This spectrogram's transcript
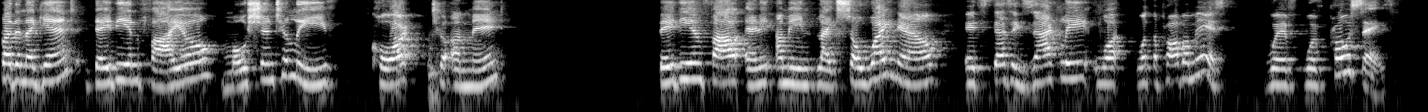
But then again, they didn't file motion to leave court to amend. They didn't file any, I mean, like, so right now, it's that's exactly what what the problem is with with process.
